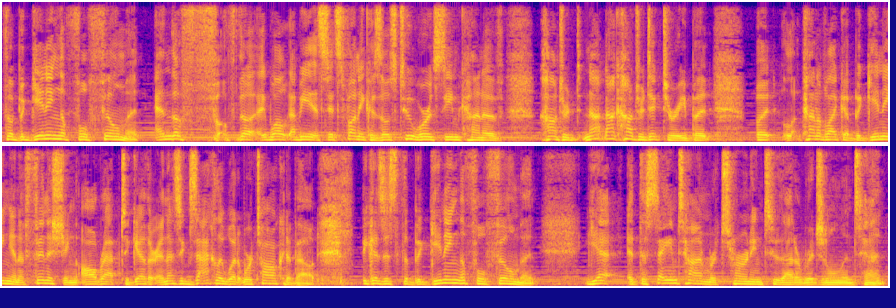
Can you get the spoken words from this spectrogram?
The beginning of fulfillment and the the well, I mean, it's it's funny because those two words seem kind of contra not not contradictory, but but kind of like a beginning and a finishing all wrapped together, and that's exactly what we're talking about because it's the beginning of fulfillment, yet at the same time returning to that original intent.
